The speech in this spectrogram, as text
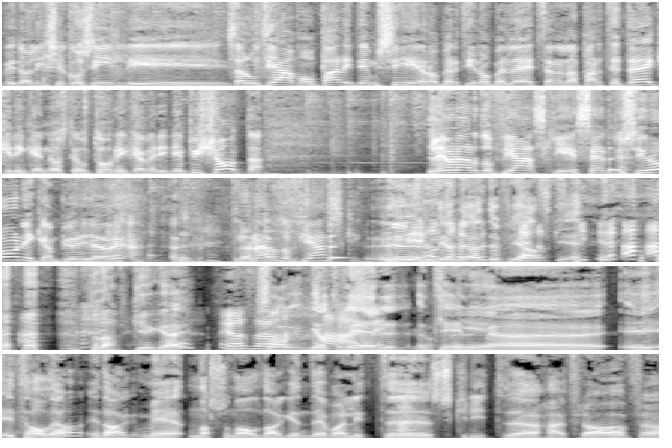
vedo Alice Cosilli. Salutiamo Pari Dempsey e Robertino Bellezza nella parte tecnica, i nostri autori Camerini e Pisciotta. Leonardo Fiaschi e Sergio Sironi, campioni della... eh, Leonardo Fiaschi? Leonardo Fiaschi. det er ikke gøy? Så gratulerer herlig. til uh, Italia i dag med nasjonaldagen. Det var litt uh, skryt eh, herfra fra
